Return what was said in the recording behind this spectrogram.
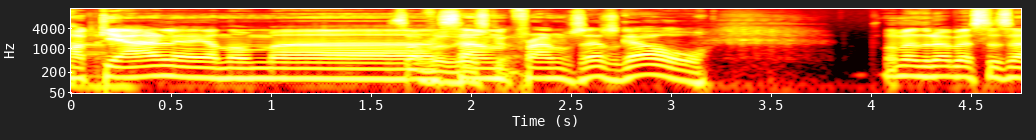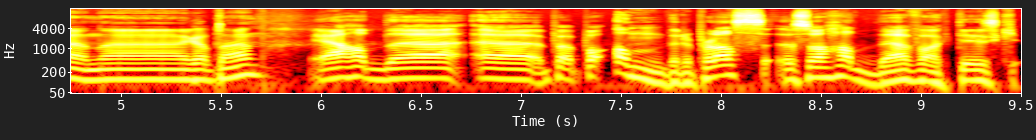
Hakkejern gjennom uh, San Francisco. San Francisco. Hva mener du er beste scene, kaptein? Jeg hadde eh, På, på andreplass så hadde jeg faktisk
